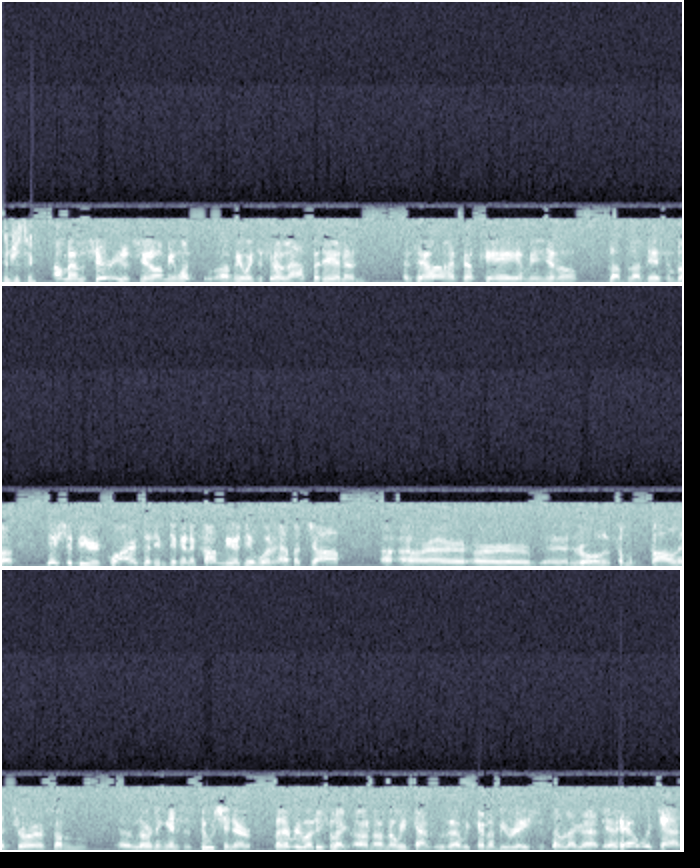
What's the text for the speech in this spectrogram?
Interesting. I mean, I'm serious. You know, I mean, what? I mean, we're just gonna laugh it in and, and say, oh, that's okay. I mean, you know, blah blah this and blah. They should be required that if they're gonna come here, they would have a job uh, or, or enroll in some college or some uh, learning institution there. But everybody's like, oh no, no, we can't do that. We cannot be racist stuff like that. Yeah, hell, we can.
